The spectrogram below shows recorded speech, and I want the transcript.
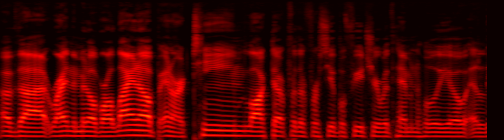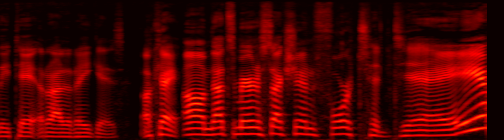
of that right in the middle of our lineup and our team locked up for the foreseeable future with him and Julio Elite Rodriguez. Okay, um, that's the Mariners section for today.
